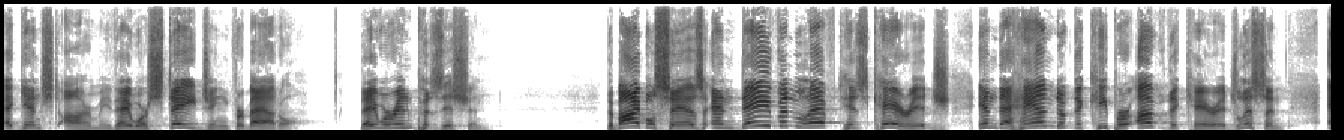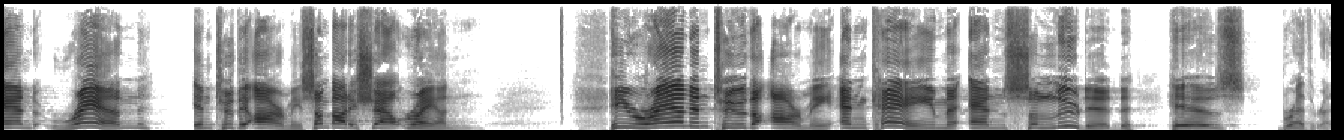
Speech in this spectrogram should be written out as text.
against army. They were staging for battle, they were in position. The Bible says, and David left his carriage in the hand of the keeper of the carriage, listen, and ran into the army. Somebody shout, ran. He ran into the army and came and saluted his brethren.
